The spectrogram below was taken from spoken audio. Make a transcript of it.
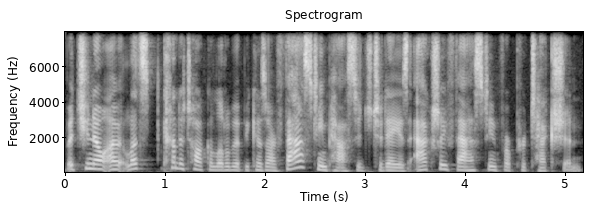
But you know, I, let's kind of talk a little bit because our fasting passage today is actually fasting for protection,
